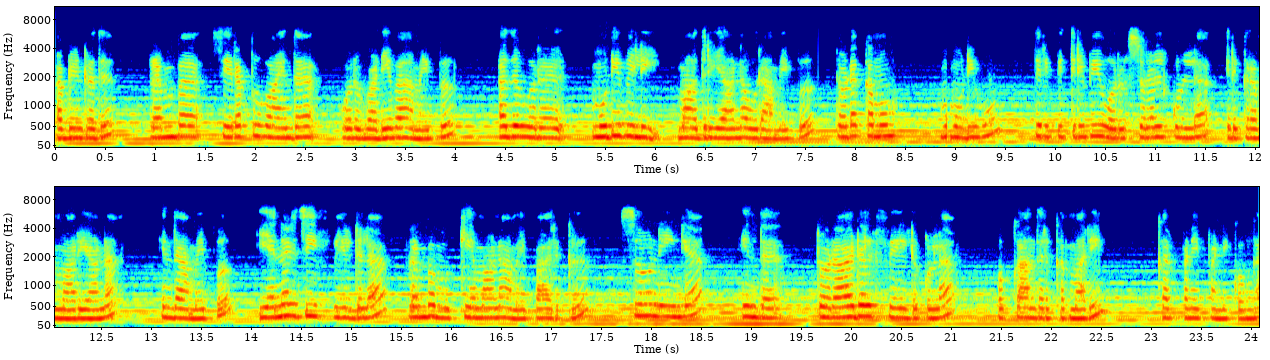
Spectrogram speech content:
அப்படின்றது ரொம்ப சிறப்பு வாய்ந்த ஒரு வடிவ அமைப்பு அது ஒரு முடிவிலி மாதிரியான ஒரு அமைப்பு. தொடக்கமும் முடிவும் திருப்பி திருப்பி ஒரு சுழலுக்குள்ள இருக்கிற மாதிரியான இந்த அமைப்பு. எனர்ஜி ஃபீல்டில் ரொம்ப முக்கியமான அமைப்பா இருக்கு. ஸோ நீங்க இந்த டொராய்டல் ஃபீல்டுக்குள்ள உட்கார்ந்துருக்க மாதிரி கற்பனை பண்ணிக்கோங்க.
